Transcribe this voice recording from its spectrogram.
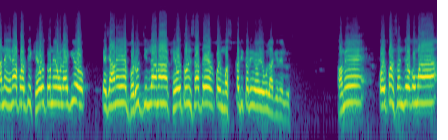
અને એના પરથી ખેડૂતોને એવું લાગ્યું કે જાણે ભરૂચ જિલ્લાના ખેડૂતોની સાથે કોઈ મસ્કરી કરી હોય એવું લાગી રહેલું છે. અમે કોઈ પણ સંજોગોમાં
